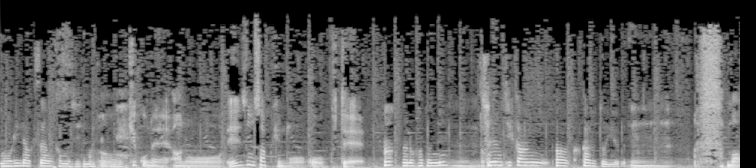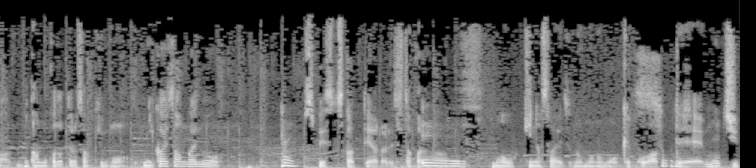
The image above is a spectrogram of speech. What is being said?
うん盛りだくさんかもしれませんね。結構ね、あの、映像作品も多くて、あ、なるほどねう。ん、だそれは時間がかかるという。うん。まあ、あの、飾ってる作品も、2階3階のはい。スペース使ってやられてたから、ええまあ、大きなサイズのものも結構あって、ねもうじっ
